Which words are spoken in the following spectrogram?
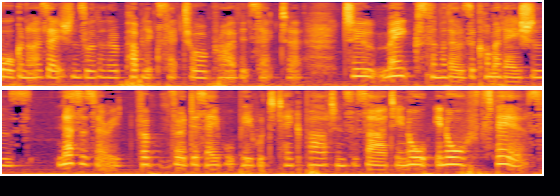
organisations, whether they're public sector or private sector, to make some of those accommodations necessary for, for disabled people to take part in society in all in all spheres.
